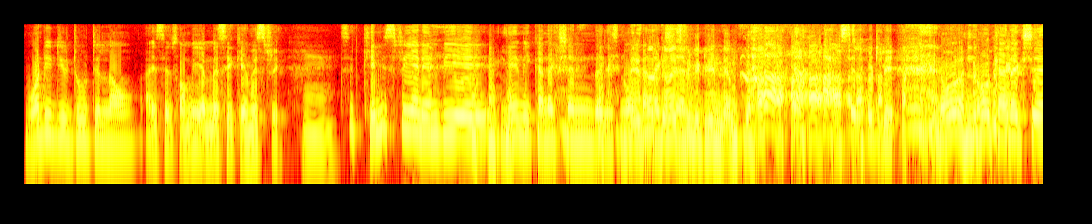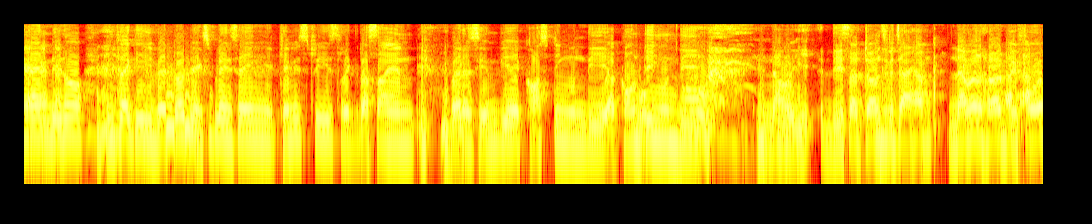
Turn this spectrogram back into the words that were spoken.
what did you do till now? I said, Swami, MSc chemistry. He said, Chemistry and MBA, any connection? There is no There's no connection. chemistry between them. Absolutely. No, no connection. And you know, in fact, he went on to explain saying chemistry is like rasayan, whereas MBA costing undi, accounting undi. And now these are terms which I have never heard before.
